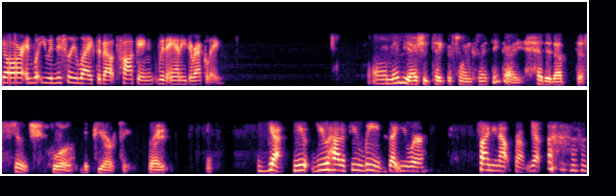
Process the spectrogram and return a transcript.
PR and what you initially liked about talking with Annie directly. Uh, maybe I should take this one because I think I headed up the search for the PR team, right? Yes, you you had a few leads that you were finding out from. Yep.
